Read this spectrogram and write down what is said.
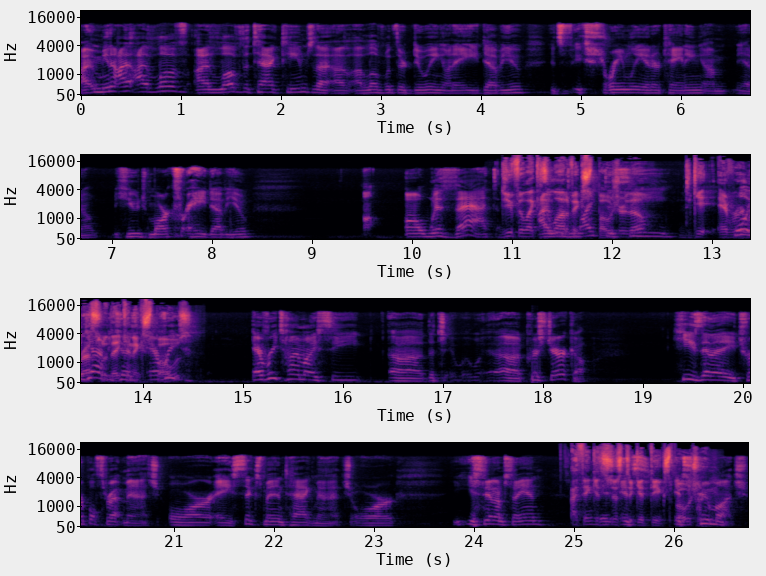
I mean, I, I love I love the tag teams. I, I I love what they're doing on AEW. It's extremely entertaining. I'm you know huge mark for AEW. Uh, uh, with that, Do you feel like it's I a lot of would like to exposure though see- to get every Well, yeah, wrestler they can because every- expose? every time I see uh, the uh, Chris Jericho. He's in a triple threat match or a six man tag match, or you see what I'm saying? I think it's It- just to get the exposure. It's too much.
